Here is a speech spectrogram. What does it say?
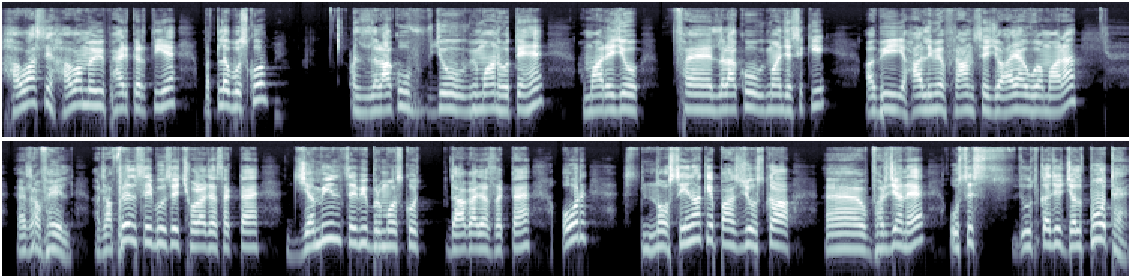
हवा से हवा में भी फायर करती है मतलब उसको लड़ाकू जो विमान होते हैं, हमारे जो लड़ाकू विमान, जैसे कि अभी हाल ही में फ्रांस से जो आया हुआ हमारा, रफेल। रफेल से भी उसे छोड़ा जा सकता है, ज़मीन से भी ब्रह्मोस को दागा जा सकता है और नौसेना के पास जो उसका वर्जन है, उसे उसका जो जलपोत है,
